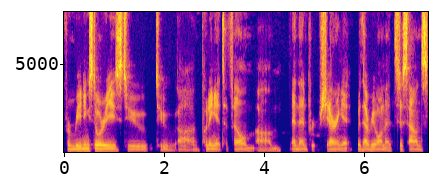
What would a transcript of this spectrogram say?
from reading stories to to uh, putting it to film, um, and then sharing it with everyone. It just sounds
